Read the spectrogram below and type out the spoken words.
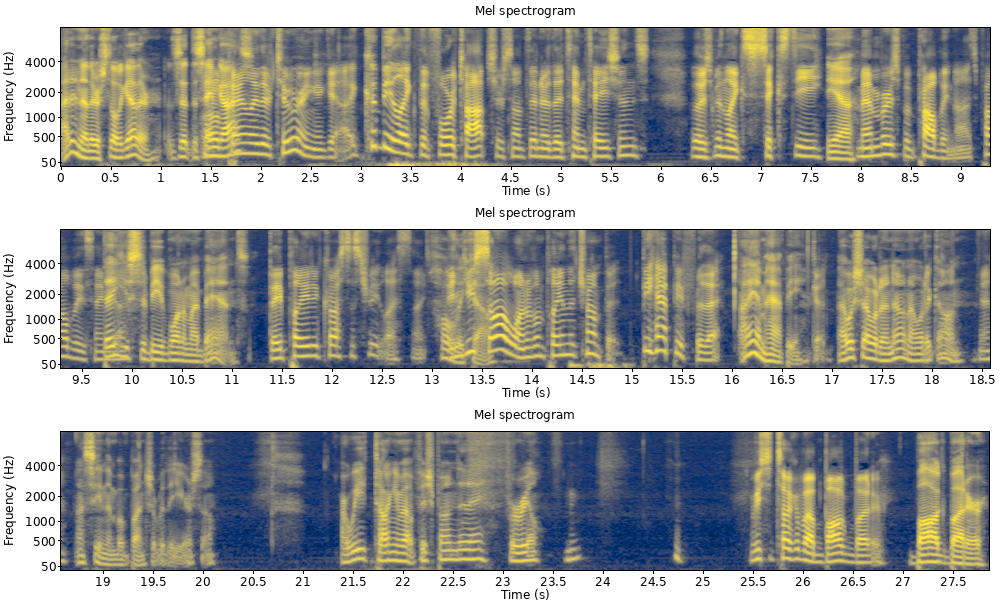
I didn't know they were still together. Is it the same well, guys? Apparently they're touring again. It could be like the Four Tops or something, or the Temptations. There's been like 60 yeah. members, but probably not. It's probably the same They guy. used to be one of my bands. They played across the street last night. Holy and you cow. saw one of them playing the trumpet. Be happy for that. I am happy. Good. I wish I would have known. I would have gone. Yeah. I've seen them a bunch over the years. So, are we talking about Fishbone today for real? Hmm. We should talk about bog butter. Bog Butter,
